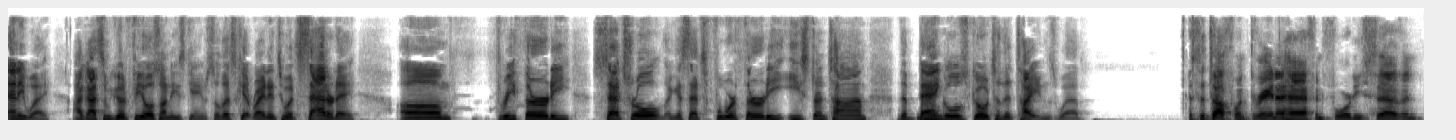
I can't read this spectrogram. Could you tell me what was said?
anyway, I got some good feels on these games, so let's get right into it. Saturday, um, 3:30 Central. I guess that's 4:30 Eastern time. The Mm-hmm. Bengals go to the Titans. Web. It's a tough one. Three and a half and forty-seven.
